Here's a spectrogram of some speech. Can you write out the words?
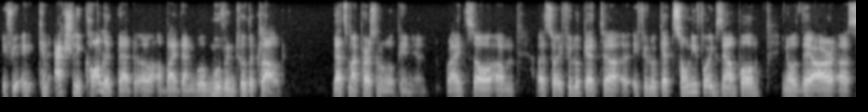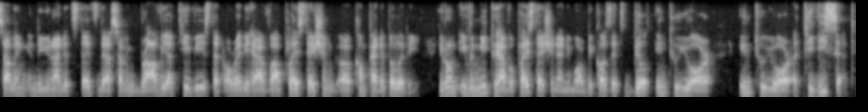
if you uh, can actually call it that uh, by then, will move into the cloud. That's my personal opinion, right? So, um, uh, so if you look at uh, if you look at Sony, for example, you know they are uh, selling in the United States. They are selling Bravia TVs that already have uh, PlayStation uh, compatibility. You don't even need to have a PlayStation anymore because it's built into your into your uh, TV set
